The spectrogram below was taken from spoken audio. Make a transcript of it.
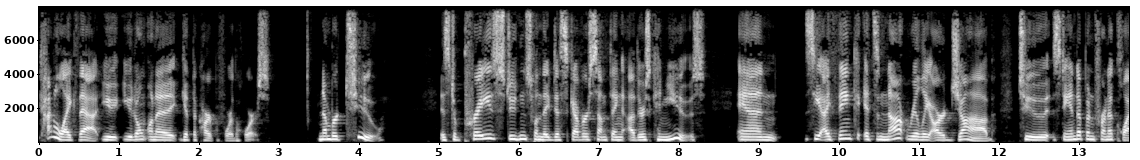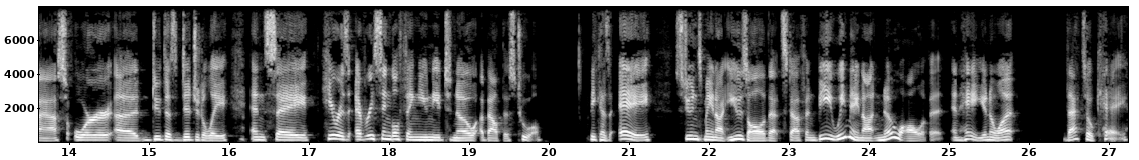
kind of like that. You, you don't want to get the cart before the horse. Number two, is to praise students when they discover something others can use. And see, I think it's not really our job to stand up in front of class or uh, do this digitally and say, here is every single thing you need to know about this tool. Because A, students may not use all of that stuff, and B, we may not know all of it. And hey, you know what? That's okay.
